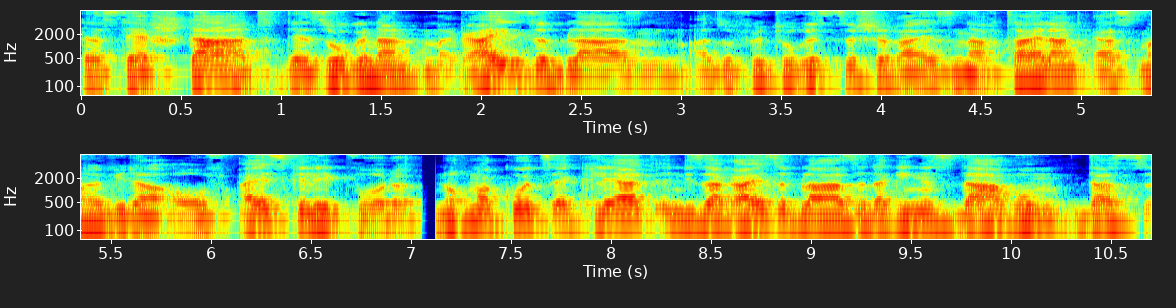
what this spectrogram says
dass der Start der sogenannten Reiseblasen, also für touristische Reisen nach Thailand, erstmal wieder auf Eis gelegt wurde. Nochmal kurz erklärt, in dieser Reiseblase, da ging es darum, dass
